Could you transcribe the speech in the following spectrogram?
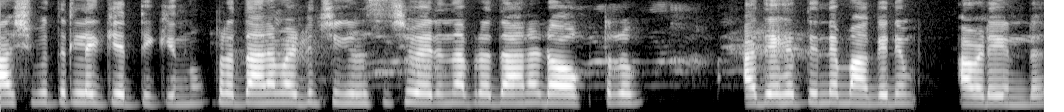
ആശുപത്രിയിലേക്ക് എത്തിക്കുന്നു. പ്രധാനമായിട്ടും ചികിത്സിച്ചു വരുന്ന പ്രധാന ഡോക്ടറും അദ്ദേഹത്തിന്റെ മകനും അവിടെയുണ്ട്.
